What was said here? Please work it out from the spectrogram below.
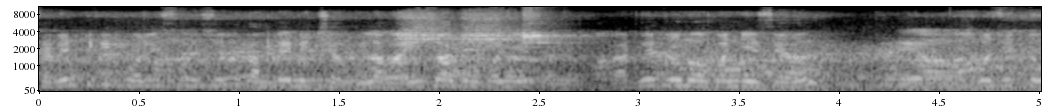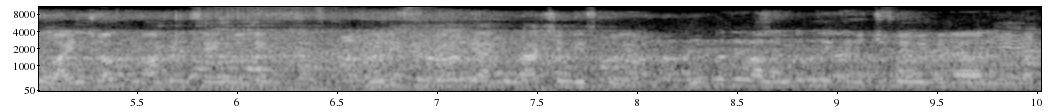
సెవెంత్కి పోలీస్ స్టేషన్లో కంప్లైంట్ ఇచ్చాం ఇలా వైన్ షాప్ ఓపెన్ చేశారు పర్మిట్ రూమ్ ఓపెన్ చేశారు. Opposite to wine shop not same building police ఇంతవరకు యాక్టివ్ యాక్షన్ తీసుకోలేదు. అందుకే వాళ్ళందరూ ఇక్కడ వచ్చి మేము ఇక్కడ ఇక్కడ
